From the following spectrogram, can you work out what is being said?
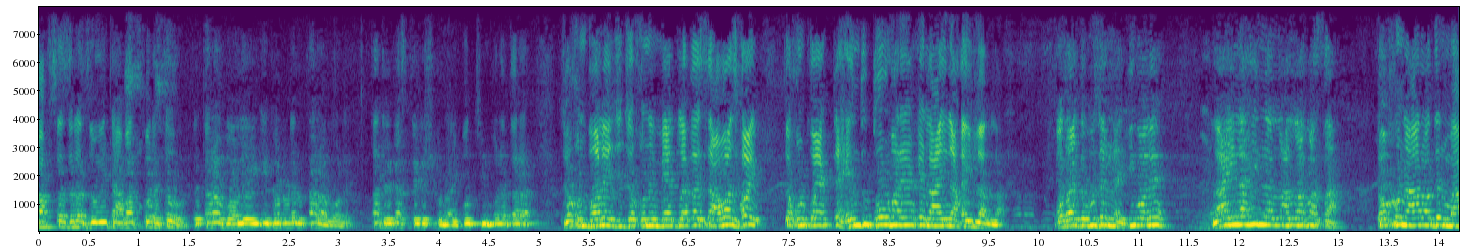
বাচ্চা যারা জমিতে আবাদ করে তো তারা বলে, এই ঘটনাটা তারা বলে, তাদের কাছ থেকে শোনায়, পশ্চিম কোনা তারা। যখন বলে যে যখন ওই মেঘ লাগাইছে, আওয়াজ হয়, তখন কয়েকটা হিন্দু দৌড় মারে একে লাই লাহাই লাল্লাহ কথা তো বুঝেন না কি বলে? লাই লাহি আল্লাহ বাসা। তখন আর ওদের মা,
